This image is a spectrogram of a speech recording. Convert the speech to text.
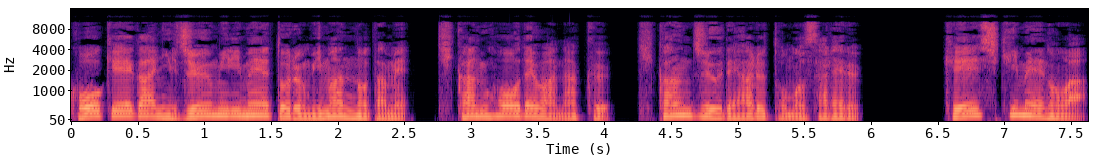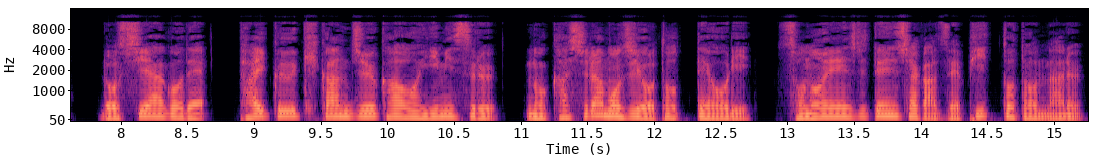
口径が 20mm 未満のため、機関砲ではなく、機関銃であるともされる。形式名のは、ロシア語で対空機関銃化を意味するの頭文字を取っており、その英自転車がゼピットとなる。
